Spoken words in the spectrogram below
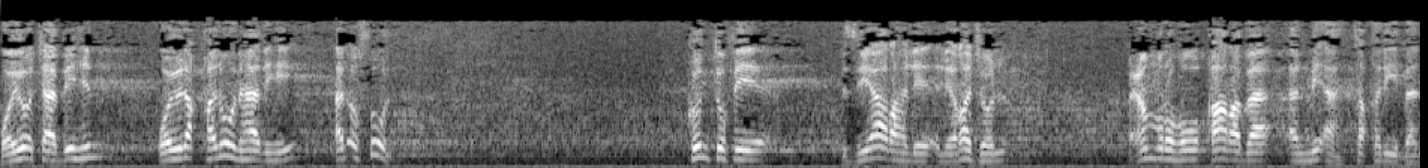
ويؤتى بهم ويلقنون هذه الأصول. كنت في زيارة لرجل عمره قارب المئة تقريبا.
